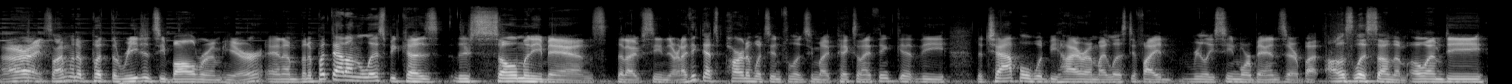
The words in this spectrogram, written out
All right, so I'm going to put the Regency Ballroom here, and I'm going to put that on the list because there's so many bands that I've seen there, and I think that's part of what's influencing my picks. And I think uh, the the Chapel would be higher on my list if I had really seen more bands there. But I'll just list some of them: OMD,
